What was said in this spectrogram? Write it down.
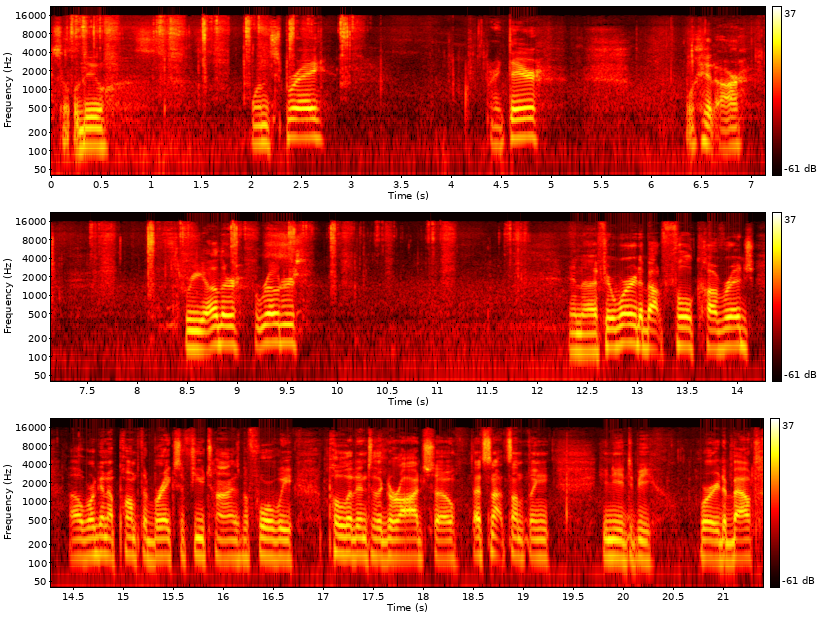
So we'll do one spray right there. We'll hit our three other rotors. And uh, if you're worried about full coverage, uh, we're gonna pump the brakes a few times before we pull it into the garage. So that's not something you need to be worried about.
